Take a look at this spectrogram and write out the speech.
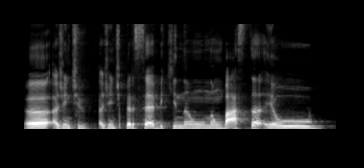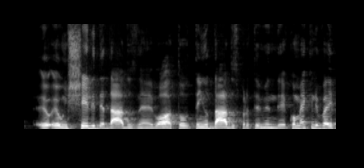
uh, a, gente, a gente percebe que não, não basta eu, eu, eu encher ele de dados, né? Ó, oh, tenho dados para te vender. Como é que ele vai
